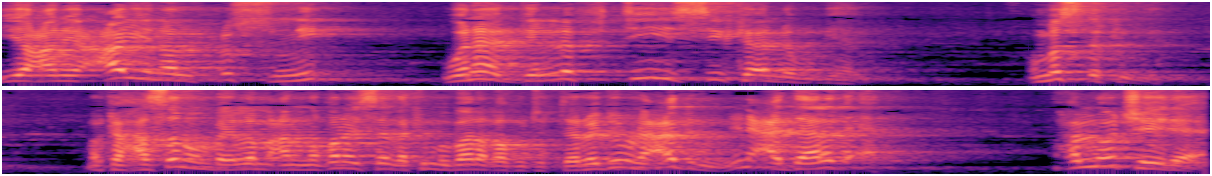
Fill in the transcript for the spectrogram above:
yacni cayna alxusni wanaagga laftiisii kaannahu u yahay oo masderkii u yahay. Marka xasanun bay la macno noqonaysa lakiin mubaalaqa ku jirta. Rajulun cadlun nin cadaalad ah. Waxaa loo jeedaa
